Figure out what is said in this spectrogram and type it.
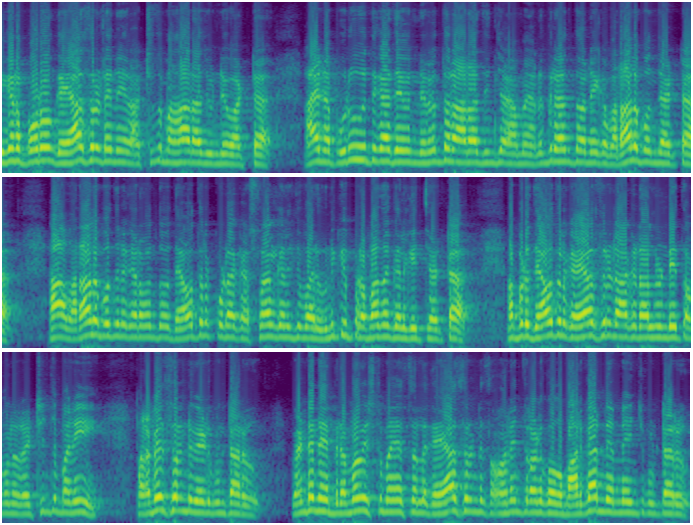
ఇక్కడ పూర్వం గయాసురుడనే రాక్షస మహారాజు ఉండేవాట. ఆయన పురోహితిగా దేవుని నిరంతరం ఆరాధించి ఆమె అనుగ్రహంతో అనేక వరాలు పొందాట ఆ వరాలు పొందిన గర్వంతో దేవతలకు కూడా కష్టాలు కలిగి వారి ఉనికి ప్రమాదం కలిగించట. అప్పుడు దేవతలు గయాసురుడు ఆగడాల నుండి తమను రక్షించమని పరమేశ్వరుని వేడుకుంటారు. వెంటనే బ్రహ్మ విష్ణు మహేశ్వరులు గయాసురుడిని సంహరించడానికి ఒక మార్గాన్ని నిర్ణయించుకుంటారు.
